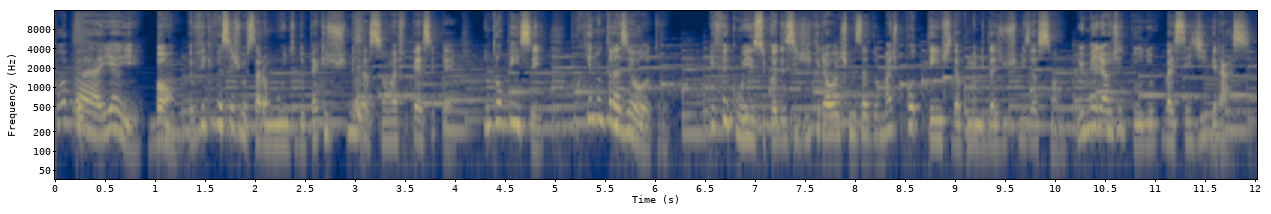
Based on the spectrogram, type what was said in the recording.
Opa, e aí? Bom, eu vi que vocês gostaram muito do pack de otimização FPS Pack, então pensei, por que não trazer outro? E foi com isso que eu decidi criar o otimizador mais potente da comunidade de otimização, e o melhor de tudo, vai ser de graça.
